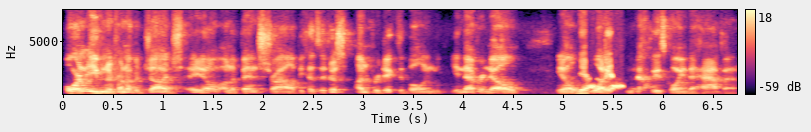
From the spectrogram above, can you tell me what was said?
or even in front of a judge you know on a bench trial because they're just unpredictable and you never know you know yeah. what exactly is going to happen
